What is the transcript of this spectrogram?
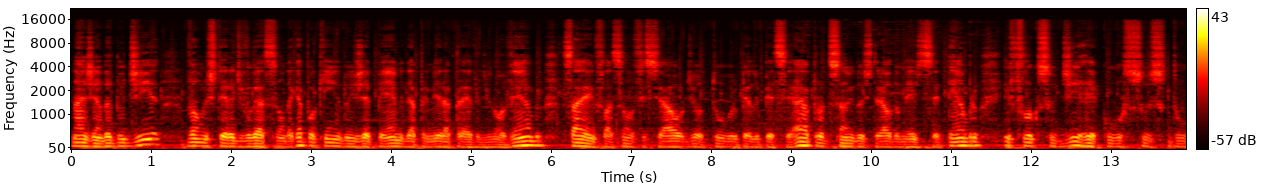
Na agenda do dia, vamos ter a divulgação daqui a pouquinho do IGPM da primeira prévia de novembro, sai a inflação oficial de outubro pelo IPCA, produção industrial do mês de setembro e fluxo de recursos do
